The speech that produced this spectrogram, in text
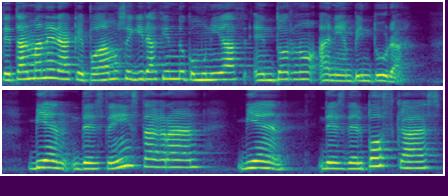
de tal manera que podamos seguir haciendo comunidad en torno a Ni en Pintura. Bien desde Instagram, bien desde el podcast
